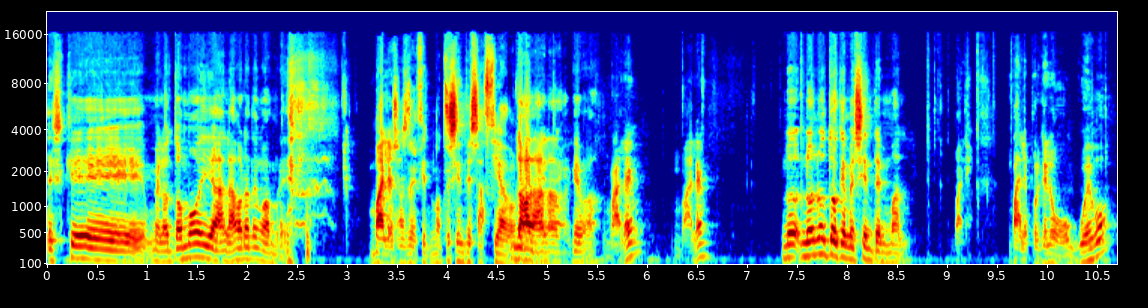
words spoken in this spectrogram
es que me lo tomo y a la hora tengo hambre. Vale, o sea, es decir, no te sientes saciado. Nada, realmente. nada, que va. Vale, vale, No, no noto que me sienten mal. vale. Vale, porque luego huevo,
